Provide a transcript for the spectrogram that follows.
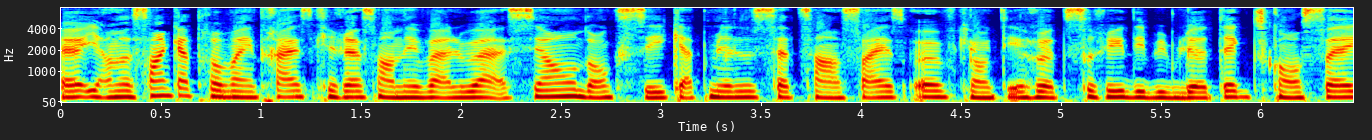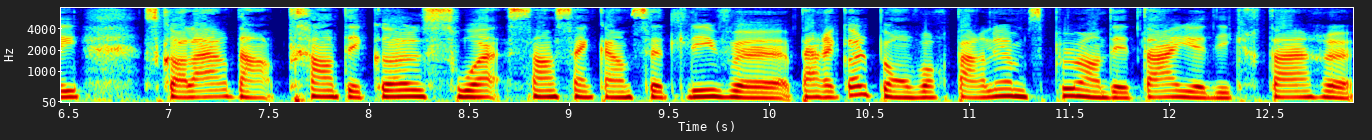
Euh, il y en a 193 qui restent en évaluation, donc c'est 4716 œuvres qui ont été retirées des bibliothèques du conseil scolaire dans 30 écoles, soit 157 livres par école. Puis on va reparler un petit peu en détail des critères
